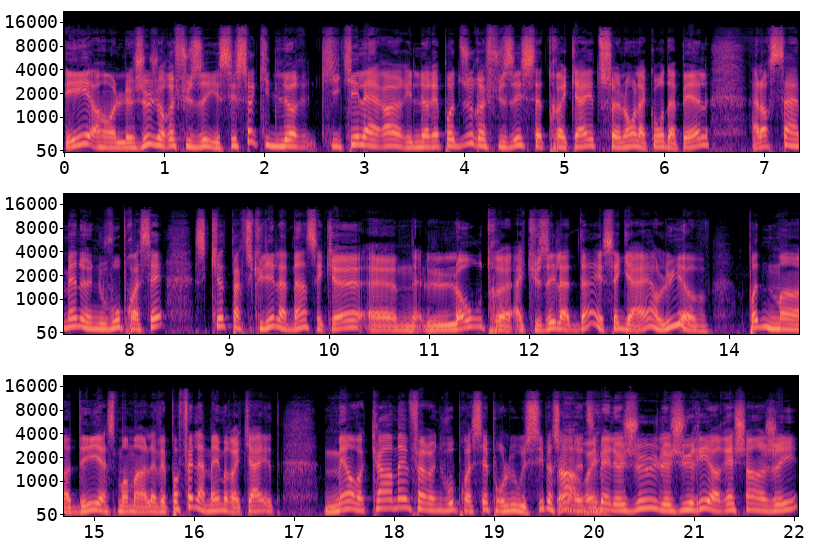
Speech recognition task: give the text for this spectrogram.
Et euh, le juge a refusé. Et c'est ça qui, qui, qui est l'erreur. Il n'aurait pas dû refuser cette requête selon la Cour d'appel. Alors, ça amène un nouveau procès. Ce a de particulier là-dedans, c'est que euh, l'autre accusé là-dedans, et Segaer, lui, a pas demandé à ce moment-là, avait pas fait la même requête, mais on va quand même faire un nouveau procès pour lui aussi parce qu'on Ah, a oui. dit ben le juge, le jury aurait changé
